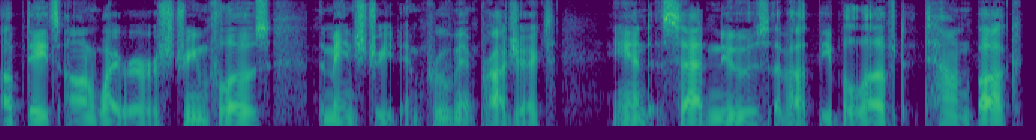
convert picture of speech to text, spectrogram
updates on White River stream flows, the Main Street Improvement Project, and sad news about the beloved town buck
